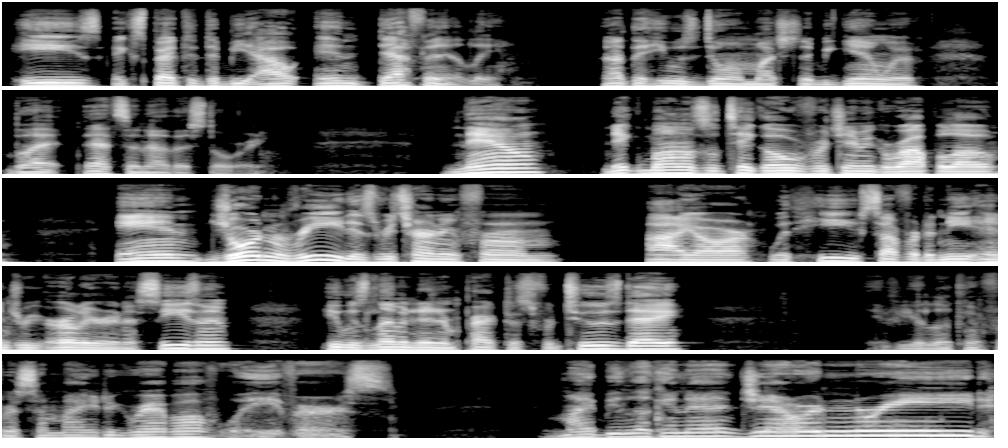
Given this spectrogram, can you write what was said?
He's expected to be out indefinitely. Not that he was doing much to begin with, but that's another story. Now, Nick Mullens will take over for Jimmy Garoppolo. And Jordan Reed is returning from IR with he suffered a knee injury earlier in the season. He was limited in practice for Tuesday. If you're looking for somebody to grab off waivers, might be looking at Jordan Reed.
